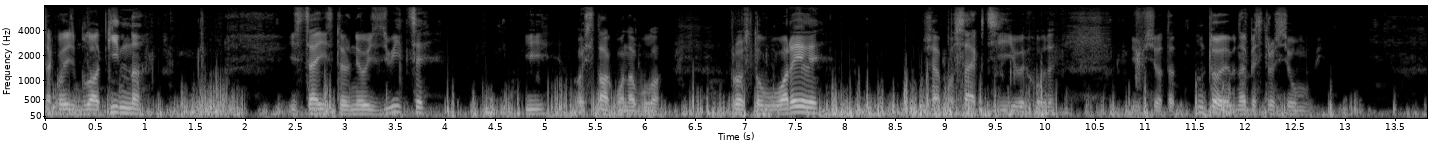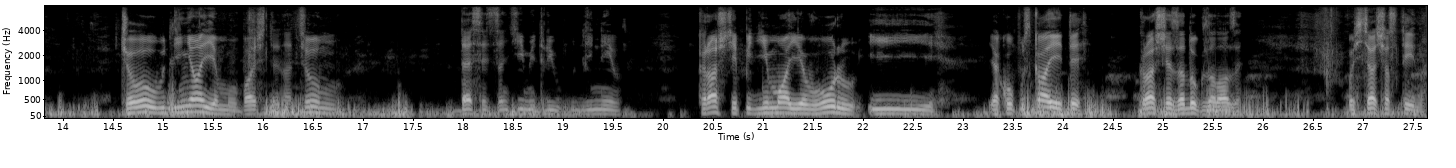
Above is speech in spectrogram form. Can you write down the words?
Це колись була кінна. І з цієї сторони ось звідси. І ось так вона була. Просто вварили, ще по секції виходить. І все. Ну то на бистросьому. Чого удліняємо, бачите, на цьому 10 см удлінив. Краще піднімає вгору і як опускаєте, краще задок залазить. Ось ця частина.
